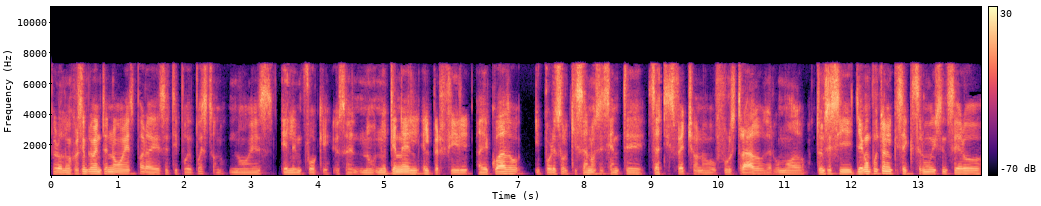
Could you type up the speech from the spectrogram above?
pero a lo mejor simplemente no es para ese tipo de puesto, ¿no? No es el enfoque, o sea, no, no tiene el, el perfil adecuado y por eso quizá no se siente satisfecho, ¿no? O frustrado de algún modo. Entonces sí, llega un punto en el que sí hay que ser muy sincero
